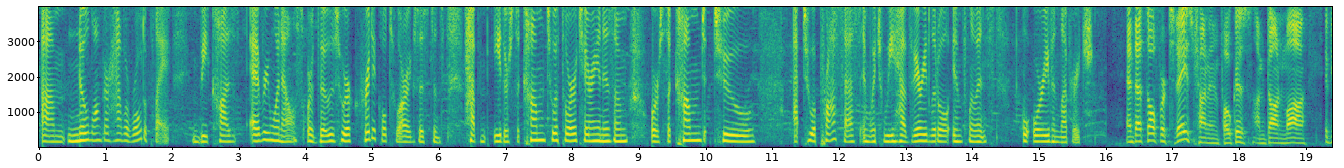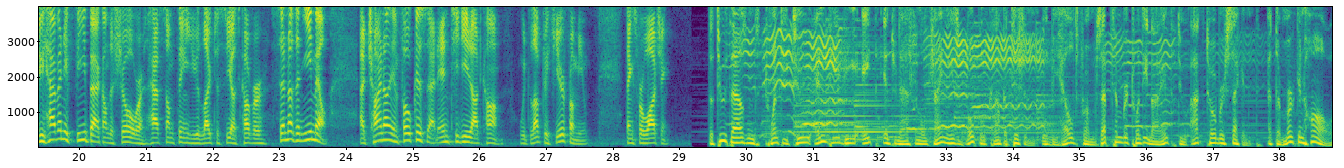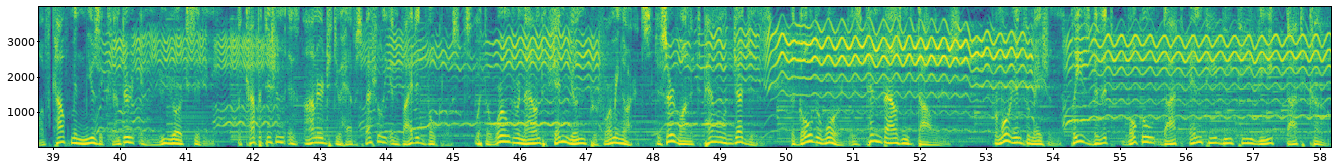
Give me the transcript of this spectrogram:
um, no longer have a role to play because everyone else or those who are critical to our existence have either succumbed to authoritarianism or succumbed to uh, to a process in which we have very little influence or, or even leverage. And that's all for today's China in Focus. I'm Don Ma. If you have any feedback on the show or have something you'd like to see us cover, send us an email at chinainfocus at ntd.com. We'd love to hear from you. Thanks for watching. The 2022 NTD 8th International Chinese Vocal Competition will be held from September 29th to October 2nd at the Merkin Hall of Kaufman Music Center in New York City. The competition is honored to have specially invited vocalists with the world renowned Shen Yun Performing Arts to serve on its panel of judges. The gold award is $10,000. For more information, please visit vocal.ntdtv.com.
